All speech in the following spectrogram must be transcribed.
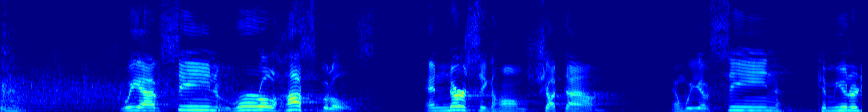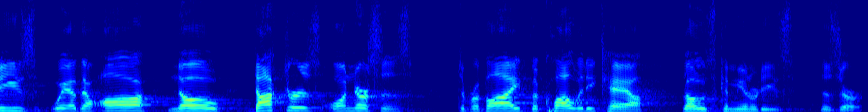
we have seen rural hospitals and nursing homes shut down. And we have seen communities where there are no doctors or nurses to provide the quality care those communities deserve.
